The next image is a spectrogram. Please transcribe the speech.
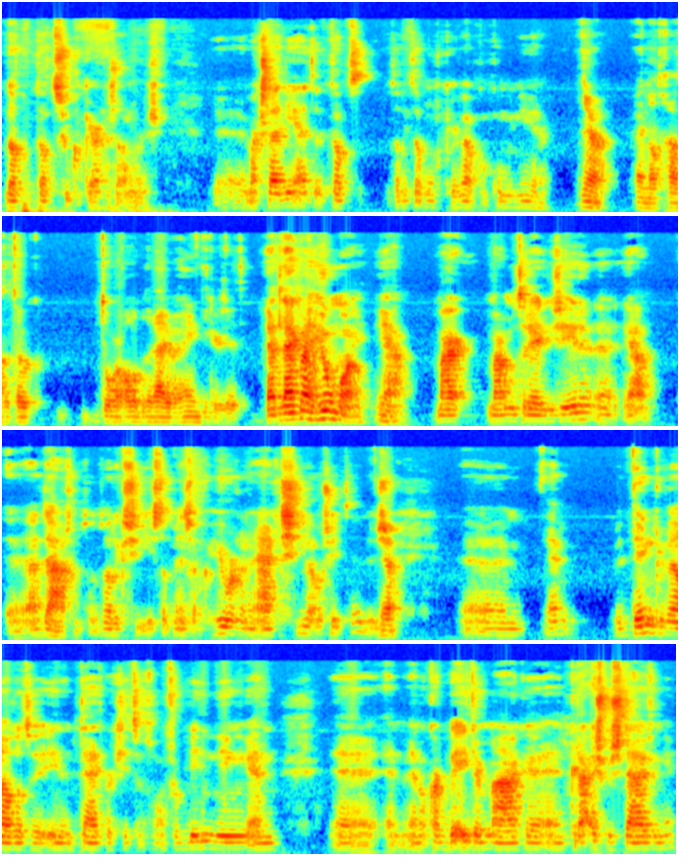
dat, dat zoek ik ergens anders. maar ik sluit niet uit dat ik dat, dat ik dat nog een keer wel kan combineren. Ja, en dan gaat het ook door alle bedrijven heen die er zitten. Ja, het lijkt mij heel mooi, ja. Maar, maar om te realiseren, uh, ja, uh, uitdagend. Want wat ik zie is dat mensen ook heel erg in hun eigen silo zitten. Dus ja. Uh, we denken wel dat we in een tijdperk zitten van verbinding en, uh, en, en elkaar beter maken en kruisbestuivingen.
